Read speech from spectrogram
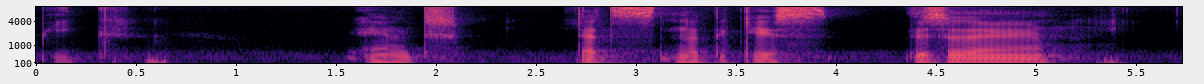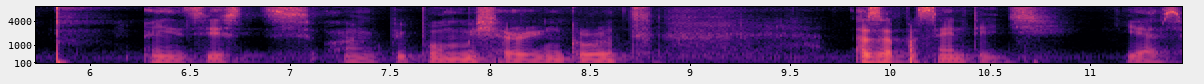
big, and that's not the case. This uh, is a I insist on people measuring growth as a percentage. Yes,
